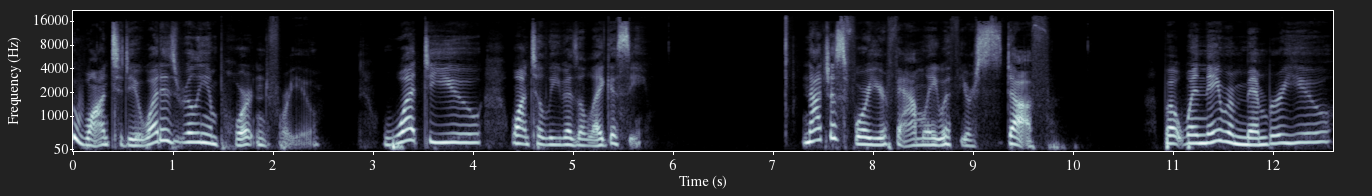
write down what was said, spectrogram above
you want to do? What is really important for you? What do you want to leave as a legacy? Not just for your family with your stuff, but when they remember you,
